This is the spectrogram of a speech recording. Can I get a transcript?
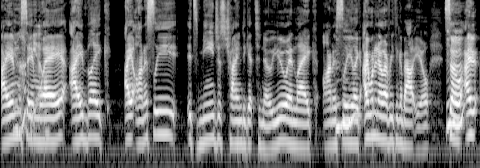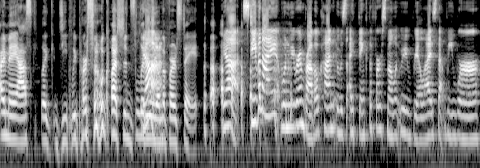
I am the same you. way. I'm like, I honestly, it's me just trying to get to know you, and like, honestly, Mm-hmm. like, I want to know everything about you. So I, I may ask like deeply personal questions literally Yeah. on the first date. Yeah, Steve and I, when we were in BravoCon, it was I think the first moment we realized that we were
